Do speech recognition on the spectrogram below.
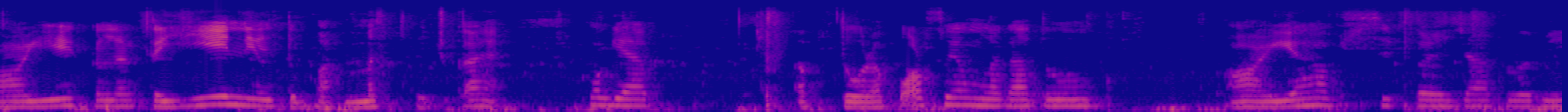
और ये कलर का, ये नील तो बहुत मस्त हो चुका है। हो गया अब थोड़ा परफ्यूम लगा दो। और यह से पर जा तो अभी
